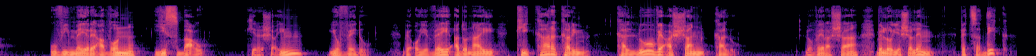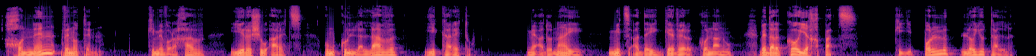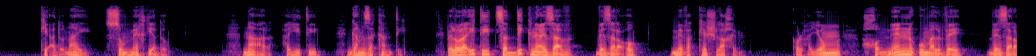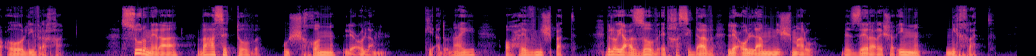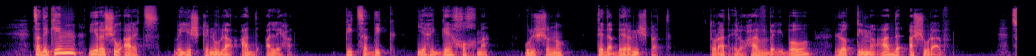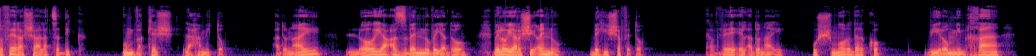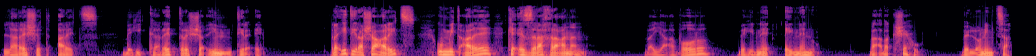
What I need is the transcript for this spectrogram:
ובימי רעבון יסבעו, כי רשעים יאבדו, ואויבי אדוני כיכר קרים, כלו ועשן כלו. לווה רשע ולא ישלם, וצדיק חונן ונותן. כי מבורכיו ירשו ארץ, ומקולליו יכרתו. מאדוני מצעדי גבר כוננו, ודרכו יחפץ. כי יפול לא יוטל, כי אדוני סומך ידו. נער הייתי, גם זקנתי, ולא ראיתי צדיק נעזב, וזרעו מבקש לחם. כל היום חונן ומלווה, וזרעו לברכה. סור מרע ועשה טוב, ושכון לעולם. כי אדוני אוהב משפט, ולא יעזוב את חסידיו לעולם נשמרו, וזרע רשעים נכרת. צדיקים ירשו ארץ, וישכנו לעד עליה. פי צדיק יהגה חכמה, ולשונו תדבר משפט. תורת אלוהיו בלבו, לא תמעד אשוריו. צופה רשע לצדיק, ומבקש להמיתו. אדוני לא יעזבנו בידו, ולא ירשיענו בהישפטו. קווה אל אדוני, ושמור דרכו, וירום ממך לרשת ארץ, בהיכרת רשעים תראה. ראיתי רשע עריץ, ומתערה כאזרח רענן. ויעבור, והנה איננו, ואבקשהו, ולא נמצא.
